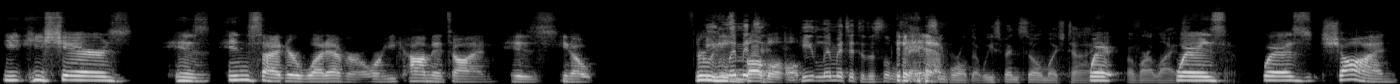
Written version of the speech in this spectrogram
he he shares his insider whatever or he comments on his you know through He his limits bubble it. He limits it to this little To fantasy him. world that we spend so much time Where- of our lives. whereas- whereas sean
